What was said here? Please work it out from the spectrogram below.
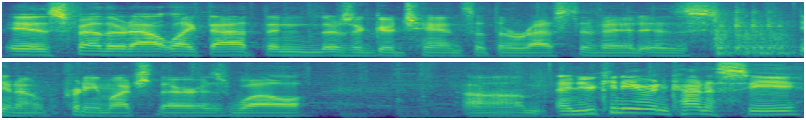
is feathered out like that, then there's a good chance that the rest of it is, you know, pretty much there as well. Um, and you can even kind of see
